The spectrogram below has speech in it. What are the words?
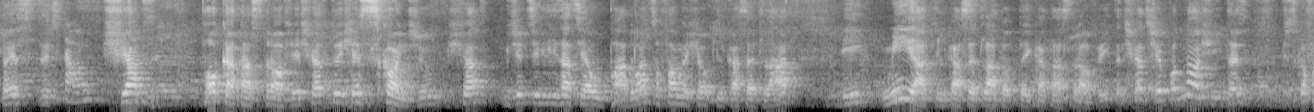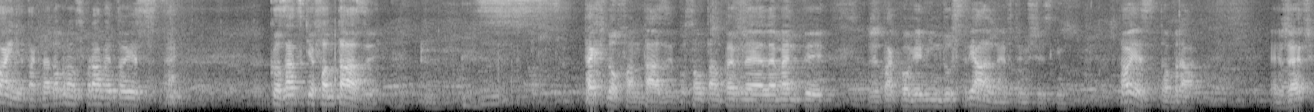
To jest świat po katastrofie, świat, który się skończył, świat, gdzie cywilizacja upadła, cofamy się o kilkaset lat i mija kilkaset lat od tej katastrofy i ten świat się podnosi i to jest wszystko fajnie. Tak na dobrą sprawę to jest kozackie fantazy. Technofantazy, bo są tam pewne elementy, że tak powiem, industrialne w tym wszystkim. To jest dobra rzecz.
